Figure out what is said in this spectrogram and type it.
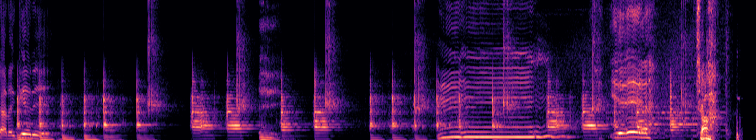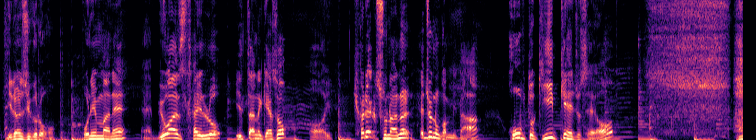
Gotta get it. Hey. Mm, yeah. 자, 이런 식으로 본인만의 예, 묘한 스타일로 일단은 계속 어, 혈액 순환을 해주는 겁니다. 호흡도 깊게 해주세요. 하,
